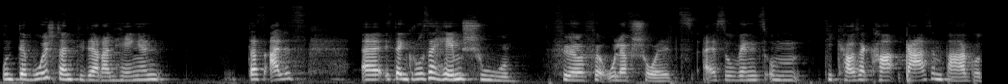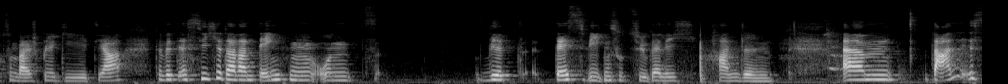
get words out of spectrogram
und der Wohlstand, die daran hängen, das alles äh, ist ein großer Hemmschuh für, für Olaf Scholz. Also wenn es um die Causa Gasembargo zum Beispiel geht, ja, da wird er sicher daran denken und wird deswegen so zögerlich handeln. Ähm, dann ist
